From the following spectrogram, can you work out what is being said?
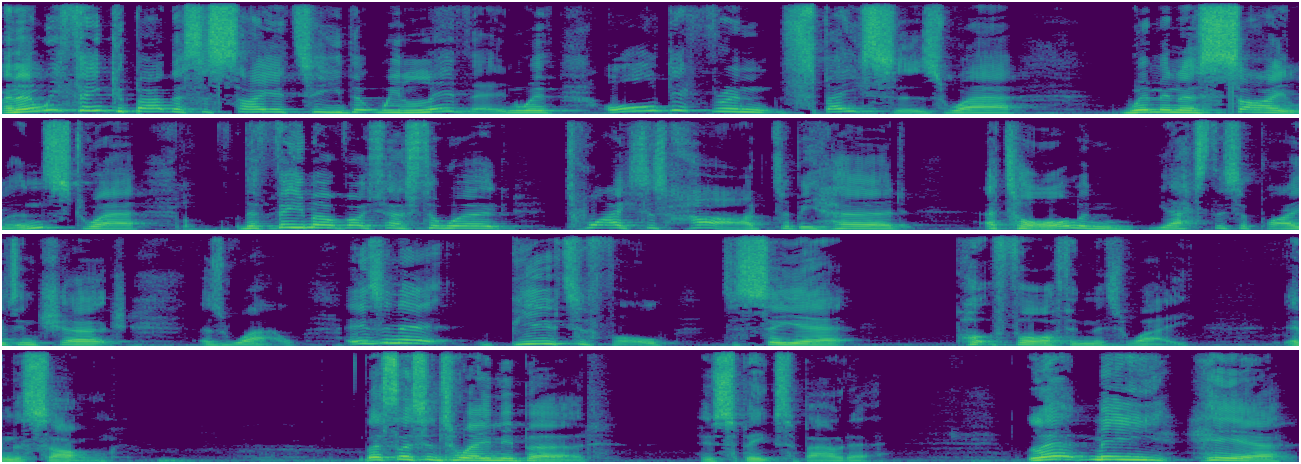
And then we think about the society that we live in with all different spaces where women are silenced, where the female voice has to work twice as hard to be heard at all. And yes, this applies in church as well. Isn't it beautiful to see it put forth in this way in the song? Let's listen to Aimee Byrd, who speaks about it. Let me hear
